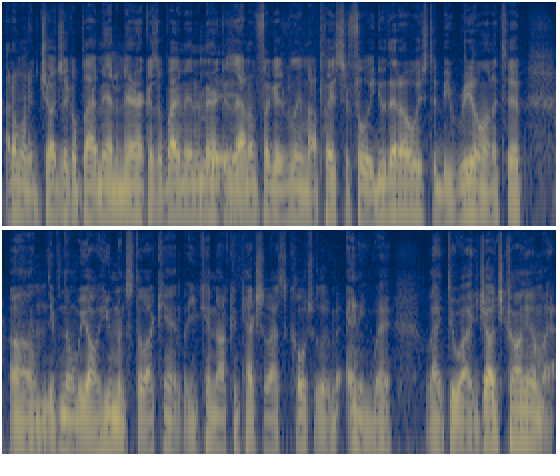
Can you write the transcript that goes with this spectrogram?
I don't want to judge like a black man in America as a white man in America. Yeah. I don't feel like it's really my place to fully do that always. To be real on a tip, um, even though we all humans, still I can't. Like, you cannot contextualize the culture live anyway. Like, do I judge Kanye? I'm like,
